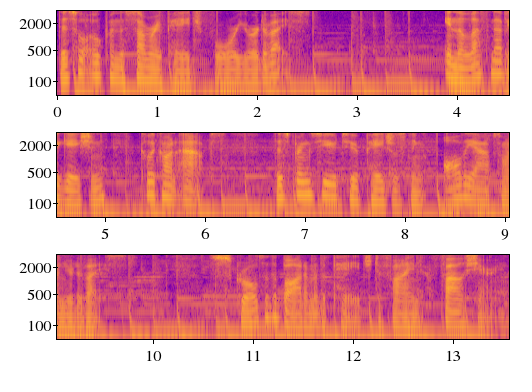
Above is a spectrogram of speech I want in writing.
This will open the summary page for your device. In the left navigation, click on Apps. This brings you to a page listing all the apps on your device. Scroll to the bottom of the page to find File Sharing.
